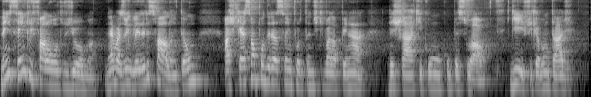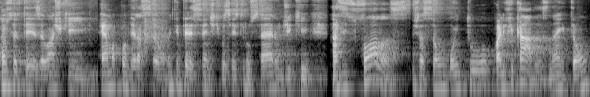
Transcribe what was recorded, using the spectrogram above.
nem sempre falam outro idioma, né, mas o inglês eles falam. Então, acho que essa é uma ponderação importante que vale a pena deixar aqui com, com o pessoal. Gui, fique à vontade. Com certeza, eu acho que é uma ponderação muito interessante que vocês trouxeram de que as escolas já são muito qualificadas, né? Então,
